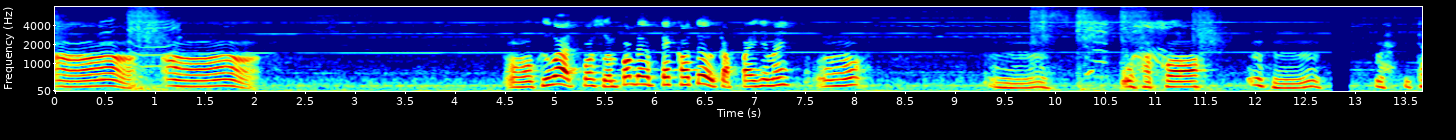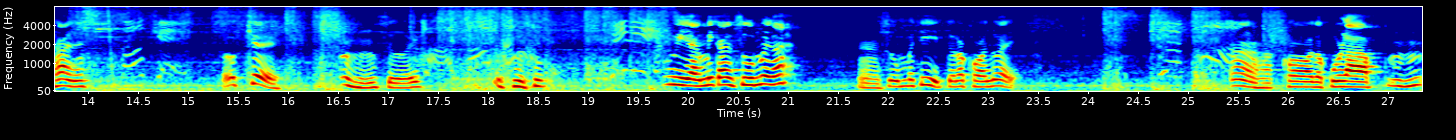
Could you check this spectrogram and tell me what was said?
อ๋ออ๋ออ๋อคือว่าพอสวนป๊อปแล้วก็แบ็คเคาน์เตอร์กลับไปใช่ไหมอ๋ออืมอูหักคออือหือมาอีกท่าหนึงโอเค อือหือเสย เหวี่ยงมีการซูมด้วยนะอ่าซูมไปที่ตัวละครด้วยอ่าหักคอดอกกุหลาบอือหือ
